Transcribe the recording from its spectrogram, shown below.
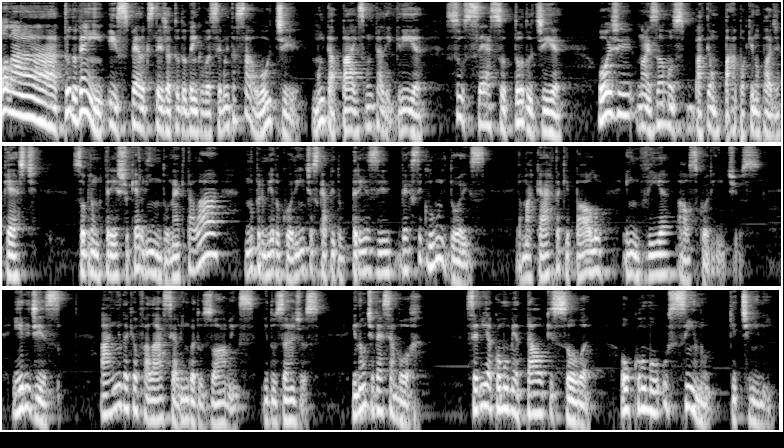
Olá, tudo bem? Espero que esteja tudo bem com você. Muita saúde, muita paz, muita alegria, sucesso todo dia. Hoje nós vamos bater um papo aqui no podcast sobre um trecho que é lindo, né? Que está lá no 1 Coríntios, capítulo 13, versículo 1 e 2. É uma carta que Paulo envia aos Coríntios. E ele diz: Ainda que eu falasse a língua dos homens e dos anjos, e não tivesse amor, seria como o metal que soa, ou como o sino que tine.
